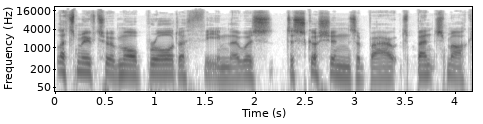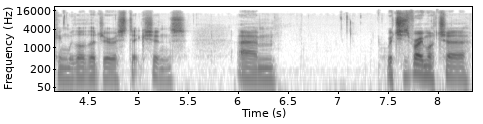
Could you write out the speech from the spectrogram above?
Let's move to a more broader theme. There was discussions about benchmarking with other jurisdictions, um, which is very much a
